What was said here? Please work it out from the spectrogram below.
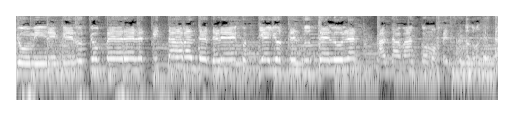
Yo miré que los choferes les pitaban desde lejos y ellos en su celular andaban como pensando dónde está.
